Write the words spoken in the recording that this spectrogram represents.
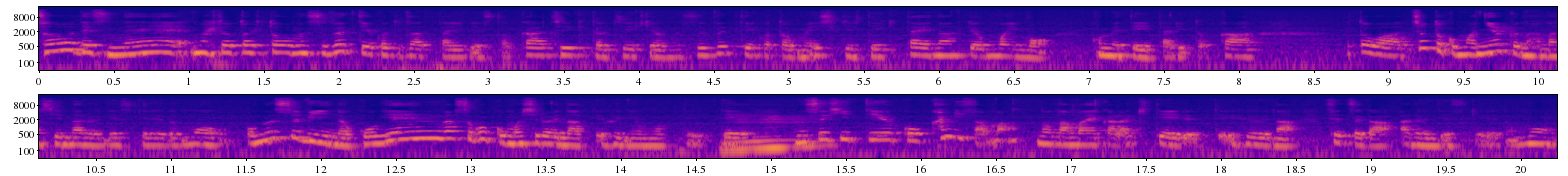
そうですね、まあ、人と人を結ぶっていうことだったりですとか地域と地域を結ぶっていうことも意識していきたいなって思いも込めていたりとかあとはちょっとこうマニアックな話になるんですけれどもおむすびの語源がすごく面白いなっていうふうに思っていてうん。むすひっていうこう神様の名前から来ているっていう風な説があるんですけれども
